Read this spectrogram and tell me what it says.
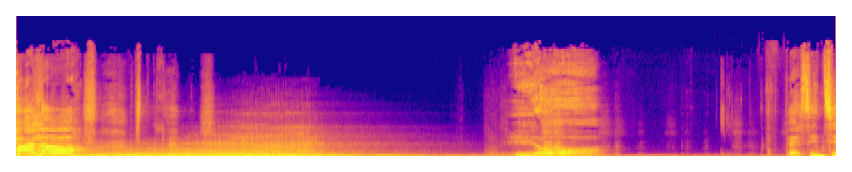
Hallo? Ja, Wer sind Sie?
